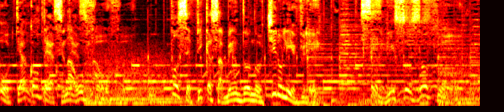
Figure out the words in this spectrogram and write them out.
O que acontece na UFO? Você fica sabendo no Tiro Livre. Serviços UFO.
